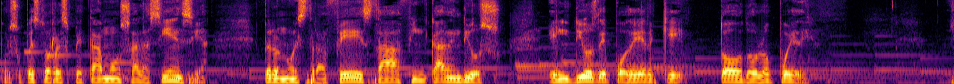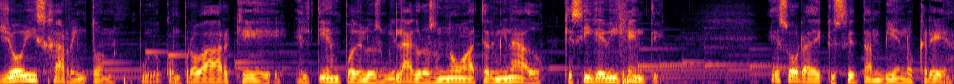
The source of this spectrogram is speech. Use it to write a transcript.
Por supuesto, respetamos a la ciencia, pero nuestra fe está afincada en Dios, el Dios de poder que todo lo puede. Joyce Harrington pudo comprobar que el tiempo de los milagros no ha terminado, que sigue vigente. Es hora de que usted también lo crea.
